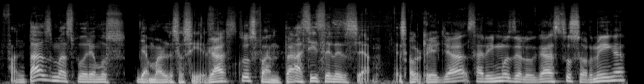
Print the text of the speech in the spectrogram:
fantasmas, podríamos llamarles así. Gastos fantásticos. Así se les llama. Es Ok, correcto. ya salimos de los gastos hormiga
